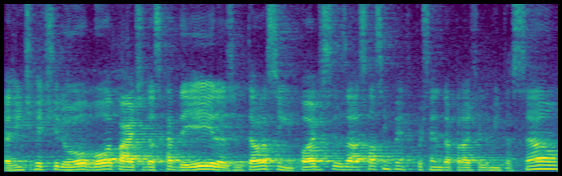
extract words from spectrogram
A gente retirou boa parte das cadeiras, então assim, pode se usar só 50% da praça de alimentação,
